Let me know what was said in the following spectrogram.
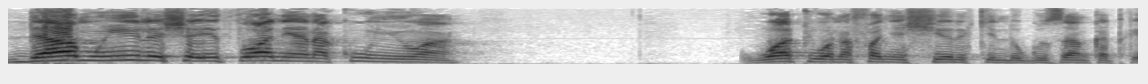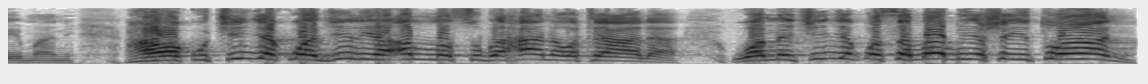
Damu ile shaitani anakunywa. Watu wanafanya shirki ndugu zangu katika imani. Hawakuchinja kwa ajili ya allah subhanahu wa taala. Wamechinja kwa sababu ya sheitani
